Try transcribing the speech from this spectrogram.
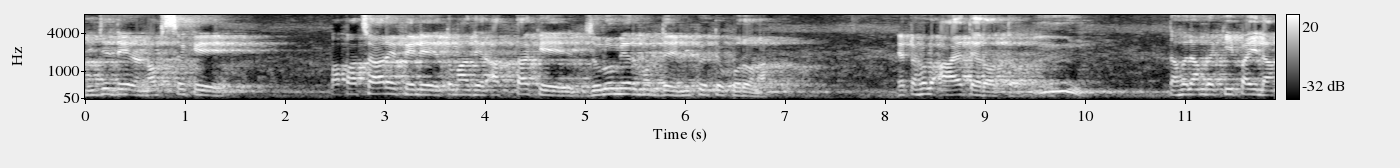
নিজেদের নফসকে পাপাচারে ফেলে তোমাদের আত্মাকে জুলুমের মধ্যে নিপীড়িত করো না। এটা হলো আয়াতের অর্থ। তাহলে আমরা কি পাইলাম?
